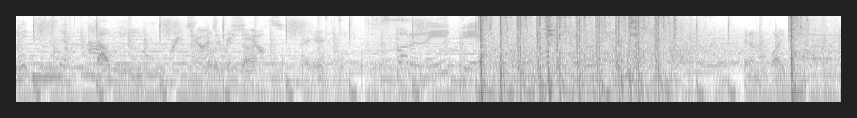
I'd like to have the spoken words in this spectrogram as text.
letting Right here. Hit him twice.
